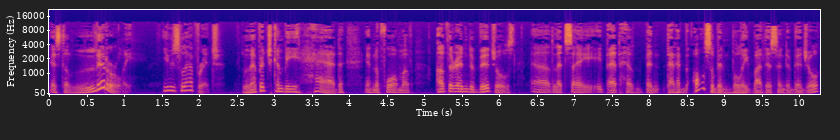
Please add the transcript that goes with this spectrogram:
is to literally use leverage leverage can be had in the form of other individuals, uh, let's say that have been that have also been bullied by this individual,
